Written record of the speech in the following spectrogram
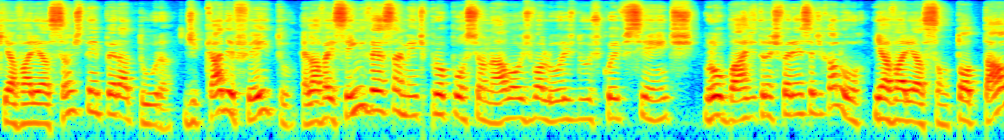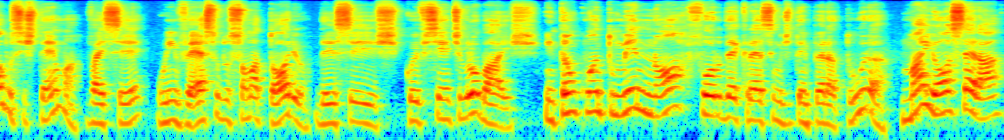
que a variação de temperatura de cada efeito ela vai ser inversamente proporcional aos valores dos coeficientes globais de transferência de calor. E a variação total do sistema vai ser o inverso do somatório desses coeficientes globais. Então, quanto menor for o decréscimo de temperatura, maior será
